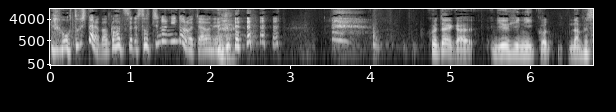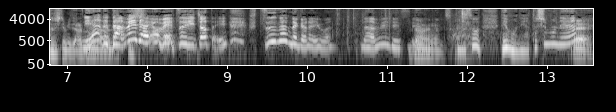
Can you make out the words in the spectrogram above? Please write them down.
落としたら爆発する。そっちのニトロちゃうね。これ誰か牛皮に一個舐めさせてみたらどうなるいやだ、ダメだよ、別に。ちょっと、え普通なんだから、今。ダメですよ。ダメなんですか？あそう。でもね、私もね、え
